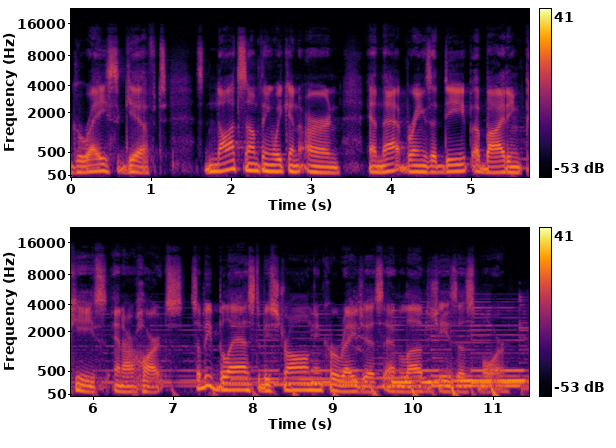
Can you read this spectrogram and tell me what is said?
grace gift. It's not something we can earn, and that brings a deep, abiding peace in our hearts. So be blessed, be strong and courageous, and love Jesus more.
